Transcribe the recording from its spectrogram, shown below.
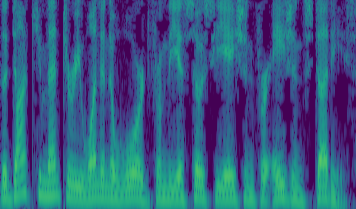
The documentary won an award from the Association for Asian Studies.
